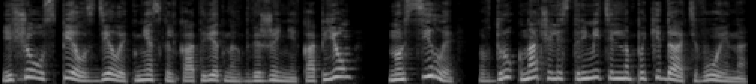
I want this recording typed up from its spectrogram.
еще успел сделать несколько ответных движений копьем, но силы вдруг начали стремительно покидать воина,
